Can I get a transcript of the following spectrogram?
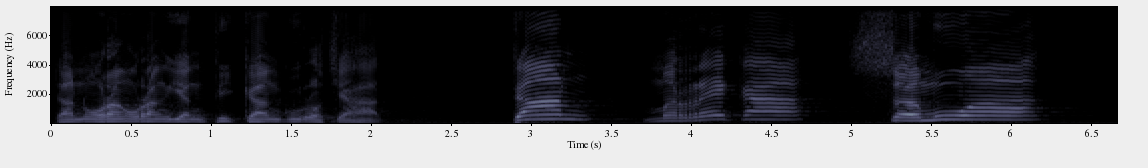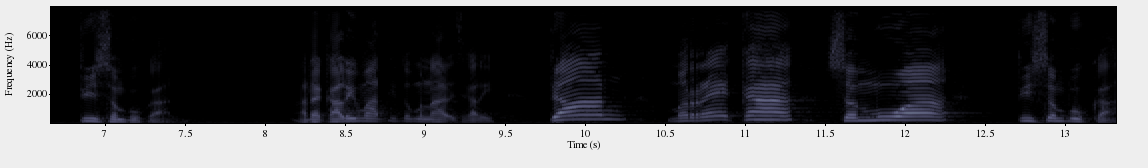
dan orang-orang yang diganggu roh jahat. dan mereka semua disembuhkan. Ada kalimat itu menarik sekali. Dan mereka semua disembuhkan.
